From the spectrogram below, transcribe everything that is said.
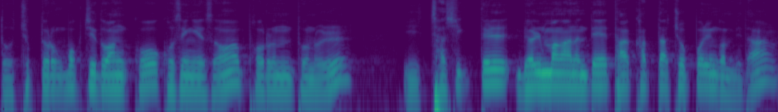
또 죽도록 먹지도 않고 고생해서 벌은 돈을 이 자식들 멸망하는데 다 갖다 줘버린 겁니다.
